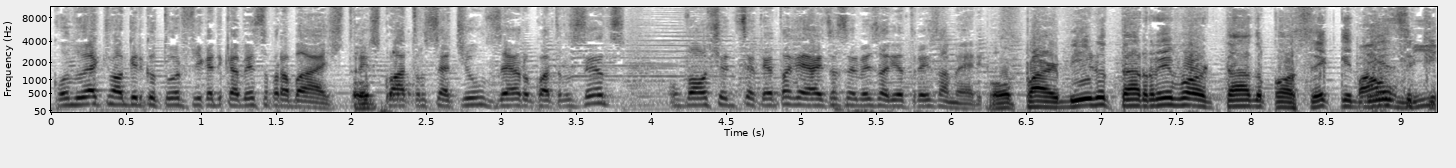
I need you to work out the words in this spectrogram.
Quando é que um agricultor fica de cabeça para baixo? 34710400, um voucher de 70 reais da cervejaria Três Américas. O Parmiro tá revoltado com você que Palmiro. disse que...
